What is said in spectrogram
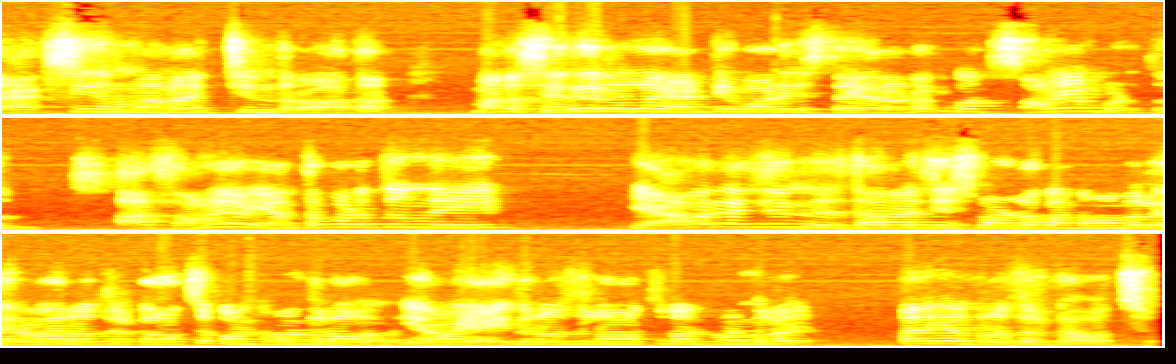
వ్యాక్సిన్ మనం ఇచ్చిన తర్వాత మన శరీరంలో యాంటీబాడీస్ తయారవడానికి కొంత సమయం పడుతుంది. ఆ సమయం ఎంత పడుతుంది? యావరేజ్ నిర్ధారణ చేసిన వాళ్ళు కొంతమందిలో ఇరవై రోజులు కావచ్చు కొంతమందిలో ఇరవై ఐదు రోజులు కావచ్చు కొంతమందిలో పదిహేను రోజులు కావచ్చు.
